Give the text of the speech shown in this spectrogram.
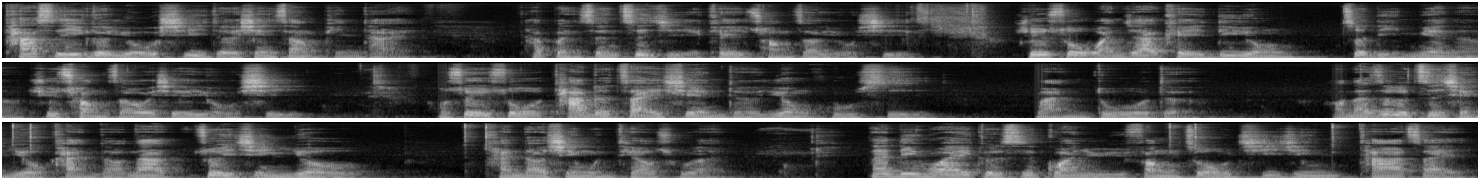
它是一个游戏的线上平台，它本身自己也可以创造游戏，就是说玩家可以利用这里面呢去创造一些游戏。所以说它的在线的用户是蛮多的。好，那这个之前也有看到，那最近又看到新闻跳出来。那另外一个是关于方舟基金，它在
